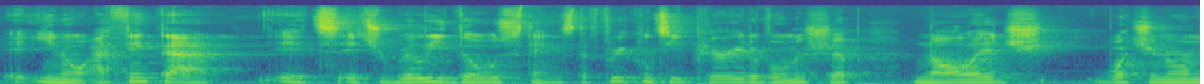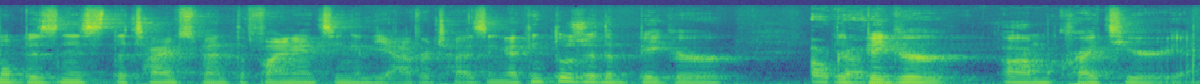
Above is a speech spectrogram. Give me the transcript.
you know, I think that it's it's really those things: the frequency, period of ownership, knowledge, what's your normal business, the time spent, the financing, and the advertising. I think those are the bigger the bigger um, criteria.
